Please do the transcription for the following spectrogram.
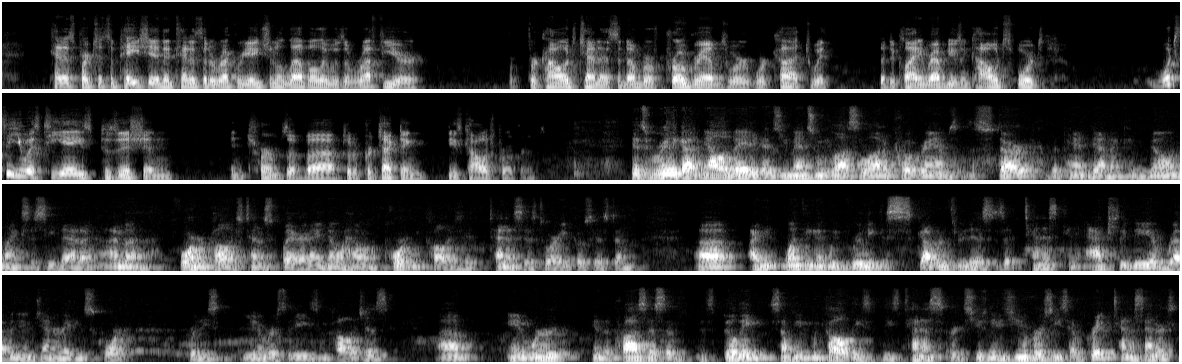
tennis participation and tennis at a recreational level. It was a rough year for college tennis. A number of programs were, were cut with the declining revenues in college sports what's the USTA's position in terms of uh, sort of protecting these college programs? It's really gotten elevated. As you mentioned, we lost a lot of programs at the start of the pandemic, and no one likes to see that. I, I'm a former college tennis player, and I know how important college tennis is to our ecosystem. Uh, I think one thing that we've really discovered through this is that tennis can actually be a revenue generating sport for these universities and colleges. Um, and we're in the process of building something we call these these tennis or excuse me these universities have great tennis centers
